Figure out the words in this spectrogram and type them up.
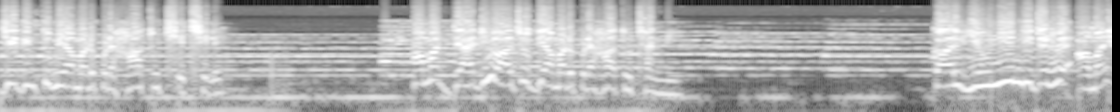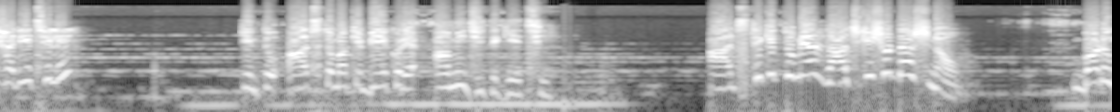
যেদিন তুমি আমার উপরে হাত উঠিয়েছিলে। আমার ড্যাডিও আজ অব্দি আমার উপরে হাত ওঠাননি। কাল ইউনিয়ন লিডার হয়ে আমায় হারিয়েছিলে? কিন্তু আজ তোমাকে বিয়ে করে আমি জিতে গিয়েছি। আজ থেকে তুমি আর রাজকিশোর দাস নও, বরং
